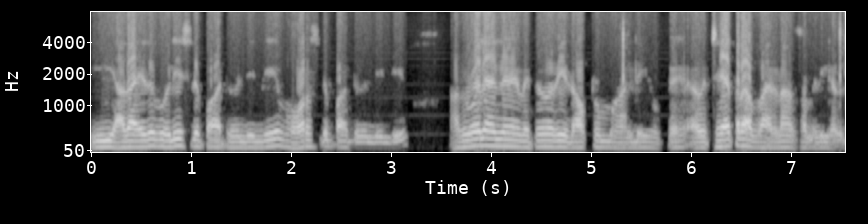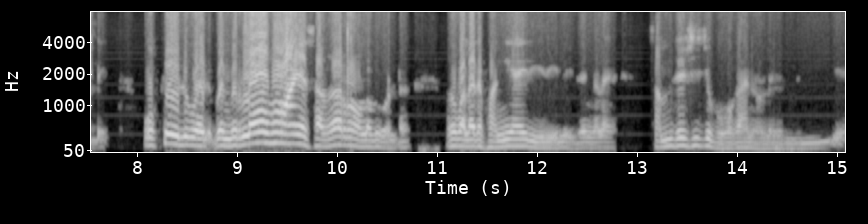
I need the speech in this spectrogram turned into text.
ഈ അതായത് പോലീസ് ഡിപ്പാർട്ട്മെന്റിന്റെയും ഫോറസ്റ്റ് ഡിപ്പാർട്ട്മെന്റിന്റെയും അതുപോലെ തന്നെ വെറ്ററിനറി ഡോക്ടർമാരുടെയും ഒക്കെ ക്ഷേത്ര ഭരണ സമിതികളുടെയും ഒക്കെ ഒരു നിർലോഭമായ സഹകരണം ഉള്ളത് കൊണ്ട് അത് വളരെ ഭംഗിയായ രീതിയിൽ ഇതുങ്ങളെ സംരക്ഷിച്ചു പോകാനുള്ള ഒരു വലിയ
